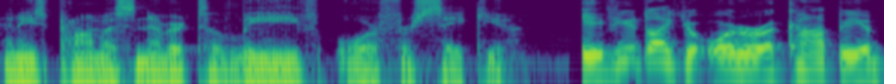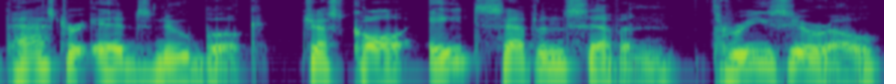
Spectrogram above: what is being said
and He's promised never to leave or forsake you. If you'd like to order a copy of Pastor Ed's new book, just call 877 30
